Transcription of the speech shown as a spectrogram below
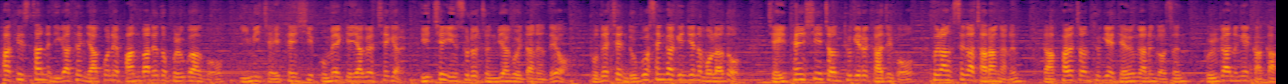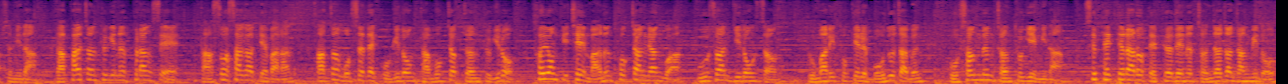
파키스탄은 이 같은 야권의 반발에도 불구하고 이미 J-10C 구매 계약을 체결, 기체 인수를 준비하고 있다는데요. 도대체 누구 생각인지는 몰라도 J-10C 전투기를 가지고 프랑스가 자랑하는 라팔 전투기에 대응하는 것은 불가능에 가깝습니다. 라팔 전투기는 프랑스의 다소사가 개발한 4.5세대 고기동 다목적 전투기로 소형 기체의 많은 폭장량과 우수한 기동성, 두 마리 토끼를 모두 잡은 고성능 전투기입니다. 스펙트라로 대표되는 전자전 장비도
